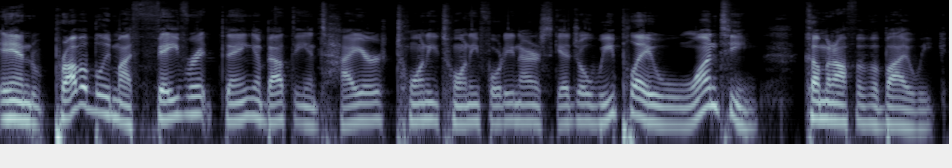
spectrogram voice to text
and probably my favorite thing about the entire 2020 49ers schedule, we play one team coming off of a bye week.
